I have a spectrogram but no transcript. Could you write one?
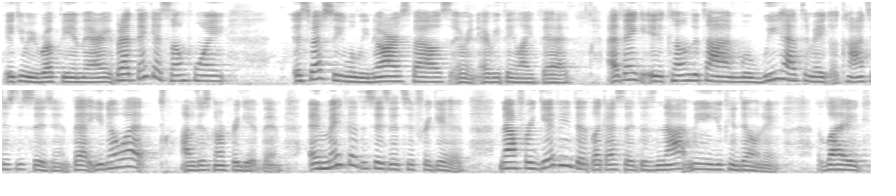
it can be rough being married, but I think at some point, especially when we know our spouse and everything like that, I think it comes a time when we have to make a conscious decision that, you know what, I'm just going to forgive them and make that decision to forgive. Now, forgiving, does, like I said, does not mean you condone it. Like,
